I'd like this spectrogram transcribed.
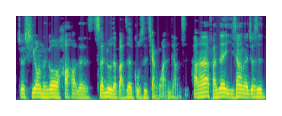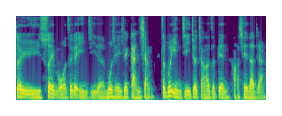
就希望能够好好的、深入的把这个故事讲完，这样子。好了，反正以上呢就是对于睡魔这个影集的目前一些感想。这部影集就讲到这边，好，谢谢大家。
